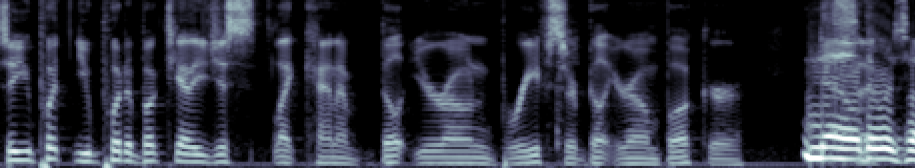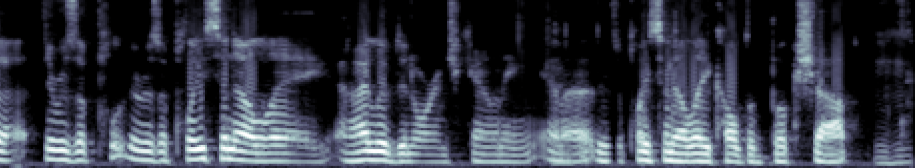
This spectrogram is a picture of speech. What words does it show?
So you put you put a book together. You just like kind of built your own briefs or built your own book or No, there was a there was a there was a place in L.A. and I lived in Orange County, and uh, there's a place in L.A. called the Bookshop, Mhm.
